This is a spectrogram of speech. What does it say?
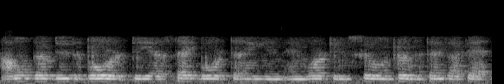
I won't go do the board, the uh, state board thing, and, and work in school improvement things like that.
